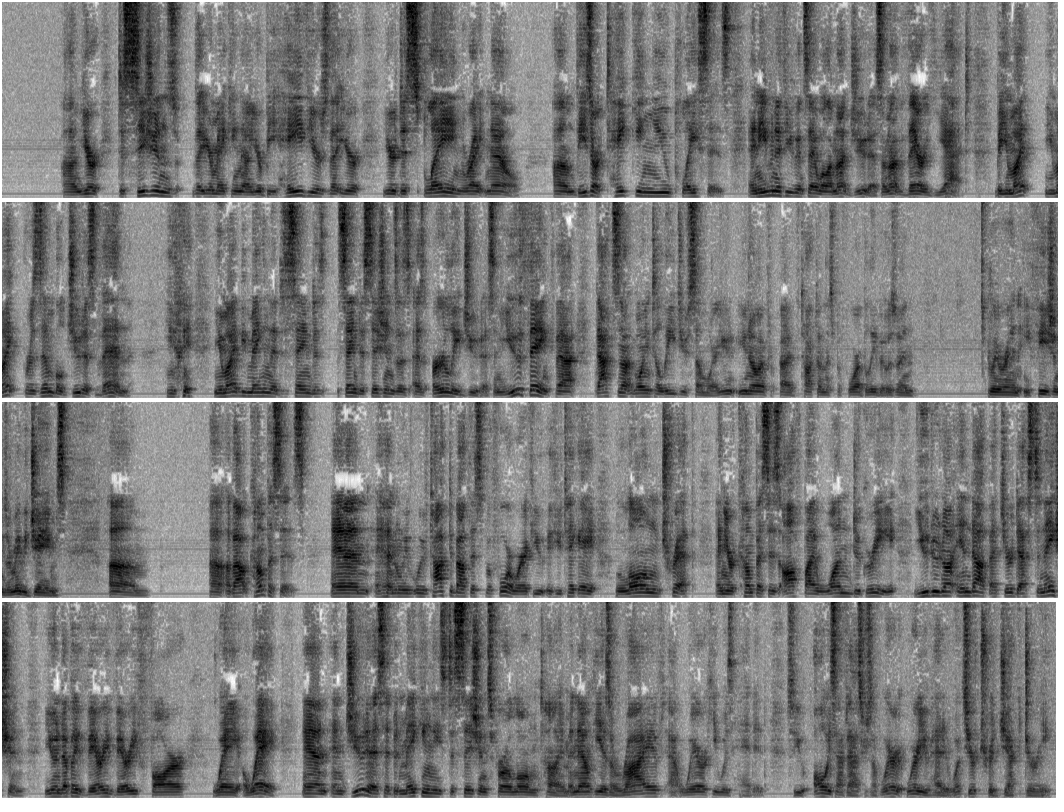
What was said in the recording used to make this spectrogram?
Um, your decisions that you're making now, your behaviors that you're you're displaying right now, um, these are taking you places. And even if you can say, "Well, I'm not Judas. I'm not there yet," but you might you might resemble Judas then you, might be making the same same decisions as, as early Judas, and you think that that's not going to lead you somewhere. You you know I've I've talked on this before. I believe it was when we were in Ephesians or maybe James um, uh, about compasses. And and we've we've talked about this before, where if you if you take a long trip and your compass is off by one degree, you do not end up at your destination. You end up a very very far way away. And, and Judas had been making these decisions for a long time, and now he has arrived at where he was headed. So you always have to ask yourself, where, where are you headed? What's your trajectory?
